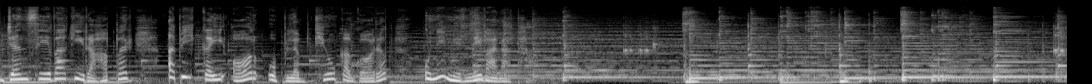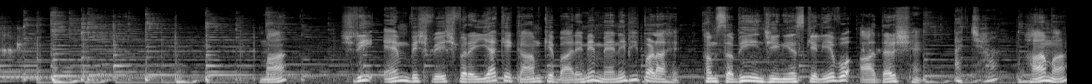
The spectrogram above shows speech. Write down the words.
जनसेवा की राह पर अभी कई और उपलब्धियों का गौरव उन्हें मिलने वाला था। माँ श्री एम विश्वेश्वरैया के काम के बारे में मैंने भी पढ़ा है। हम सभी इंजीनियर्स के लिए वो आदर्श हैं। अच्छा। हाँ माँ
